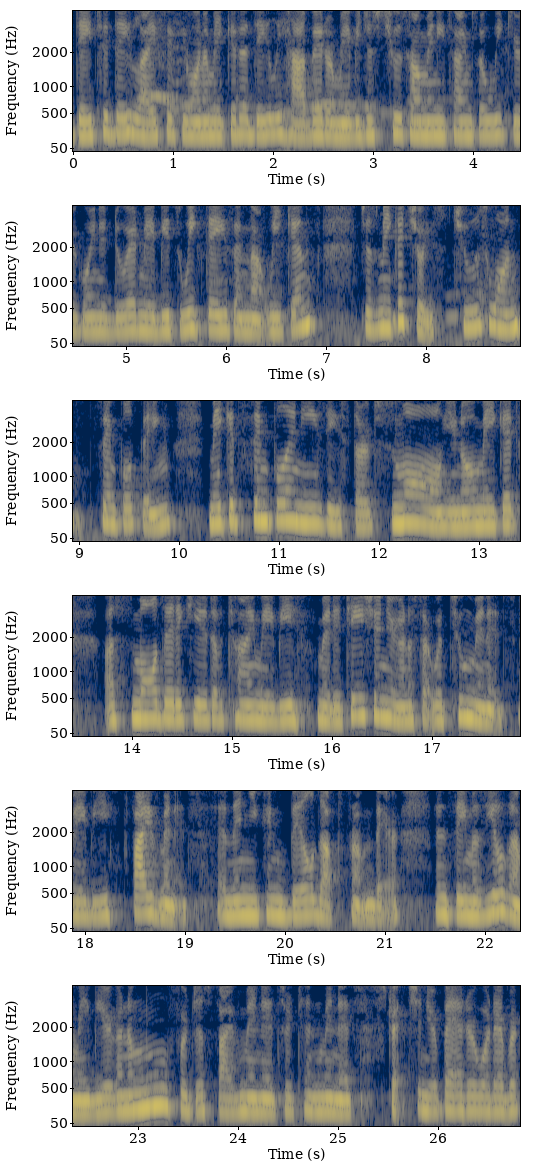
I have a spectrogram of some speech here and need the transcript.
day-to-day -day life if you want to make it a daily habit or maybe just choose how many times a week you're going to do it. Maybe it's weekdays and not weekends. Just make a choice. Choose one simple thing. Make it simple and easy. Start small, you know, make it a small dedicated of time, maybe meditation, you're gonna start with two minutes, maybe five minutes, and then you can build up from there. And same as yoga, maybe you're gonna move for just five minutes or 10 minutes, stretch in your bed or whatever.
